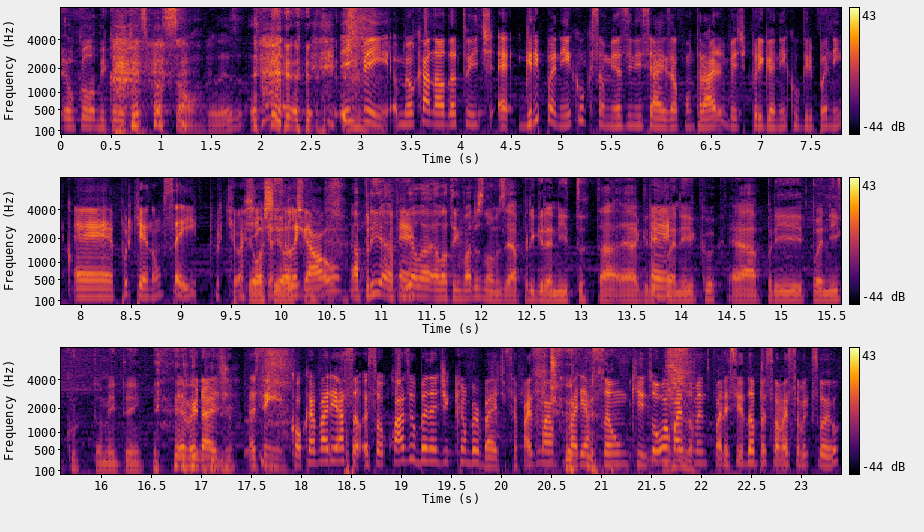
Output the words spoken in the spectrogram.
eu, eu me coloquei à disposição, beleza? Enfim, o meu canal da Twitch é Gripanico, que são minhas iniciais ao contrário, em vez de Priganico, Gripanico. É, por quê? Não sei, porque eu achei, Eu que achei ia ser ótimo. legal. A Pri, a Pri É. ela, ela tem vários nomes. É a Pri Granito, tá? É a É. Panico, é a Pri Panico, também tem. É verdade. Assim, qualquer variação. Eu sou quase o Benedict Cumberbatch. Você faz uma variação que soa mais ou menos parecida, a pessoa vai saber que sou eu.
